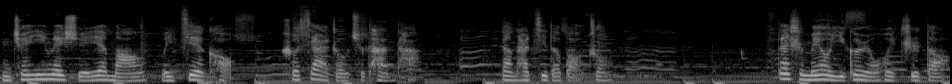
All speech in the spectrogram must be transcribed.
你却因为学业忙为借口，说下周去看他，让他记得保重。但是没有一个人会知道，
